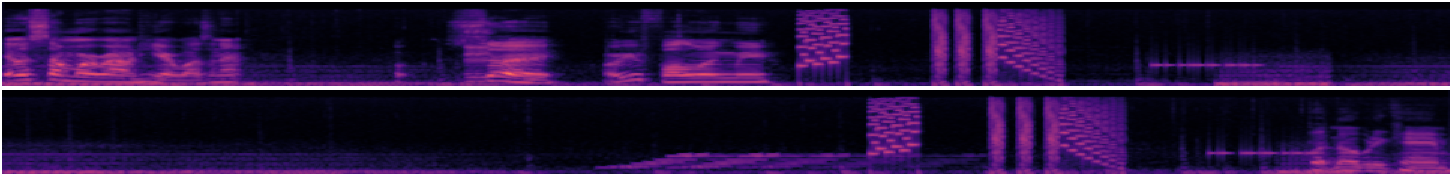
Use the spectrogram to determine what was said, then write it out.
It was somewhere around here, wasn't it? Say, are you following me? Nobody came.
